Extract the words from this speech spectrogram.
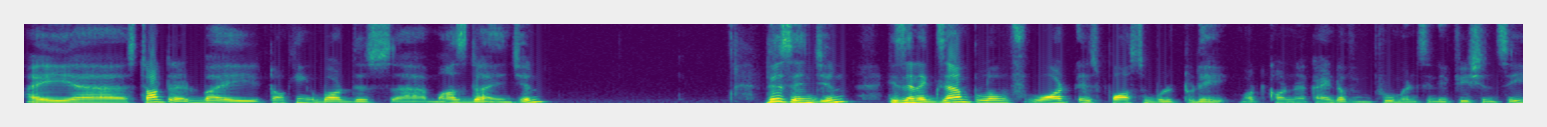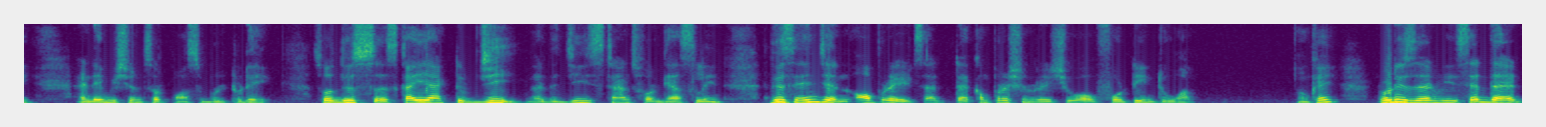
I uh, started by talking about this Mazda engine this engine is an example of what is possible today, what kind of improvements in efficiency and emissions are possible today. So, this uh, Skyactiv G where the G stands for gasoline, this engine operates at a compression ratio of 14 to 1. Okay. Notice that we said that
